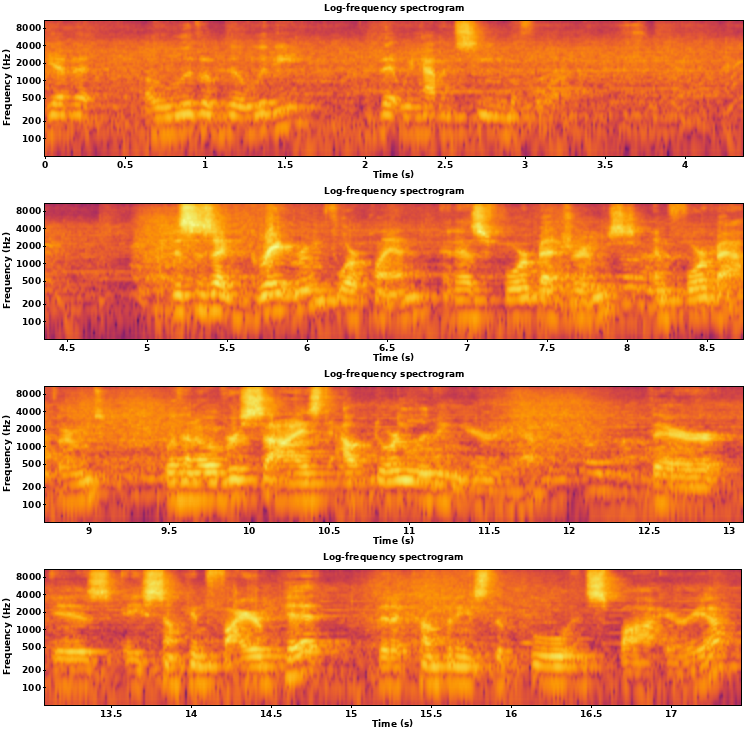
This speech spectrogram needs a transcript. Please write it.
give it a livability that we haven't seen before. This is a great room floor plan. It has four bedrooms and four bathrooms with an oversized outdoor living area. There is a sunken fire pit that accompanies the pool and spa area.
